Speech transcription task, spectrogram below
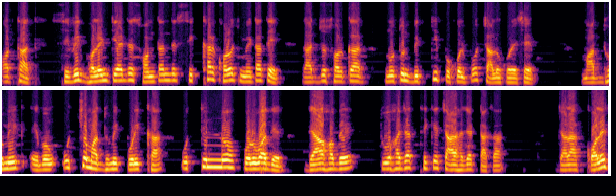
অর্থাৎ সিভিক ভলেন্টিয়ারদের সন্তানদের শিক্ষার খরচ মেটাতে রাজ্য সরকার নতুন বৃত্তি প্রকল্প চালু করেছে। মাধ্যমিক এবং উচ্চ মাধ্যমিক পরীক্ষা উত্তীর্ণ পড়ুয়াদের দেওয়া হবে দু হাজার থেকে চার হাজার টাকা। যারা কলেজ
